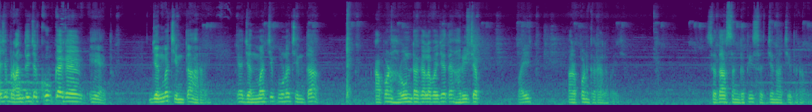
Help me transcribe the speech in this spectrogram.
असे भ्रांतीचे खूप काय काय हे आहेत. जन्म चिंता हार आहे या जन्माची पूर्ण चिंता आपण हरवून टाकायला पाहिजे. त्या हरीच्या पायी अर्पण करायला पाहिजे. सदा संगती सज्जनाची धरावी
